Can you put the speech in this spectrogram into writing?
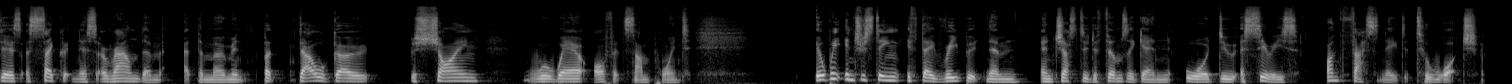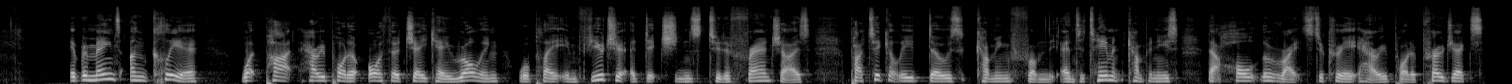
there's a sacredness around them at the moment, but that will go, the shine will wear off at some point. It'll be interesting if they reboot them and just do the films again or do a series I'm fascinated to watch. It remains unclear what part Harry Potter author J.K. Rowling will play in future additions to the franchise, particularly those coming from the entertainment companies that hold the rights to create Harry Potter projects.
